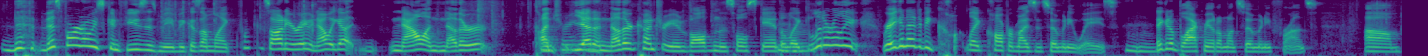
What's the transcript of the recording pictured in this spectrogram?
th- this part always confuses me because I'm like, fucking Saudi Arabia. Now we got now another an- Country? yet another country involved in this whole scandal. Like literally, Reagan had to be co- like compromised in so many ways. They could have blackmailed him on so many fronts. Um,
